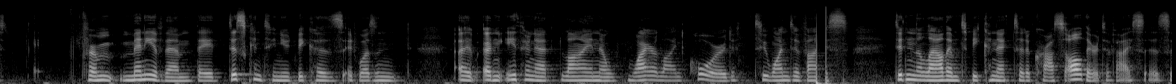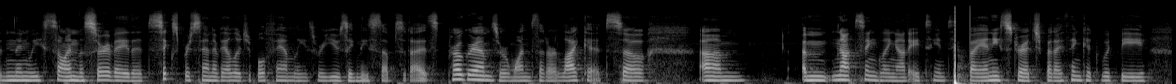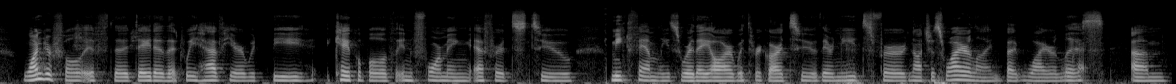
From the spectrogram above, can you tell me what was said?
for many of them, they discontinued because it wasn't a, an Ethernet line, a wireline cord to one device didn't allow them to be connected across all their devices. And then we saw in the survey that 6% of eligible families were using these subsidized programs or ones that are like it. So um, I'm not singling out AT&T by any stretch, but I think it would be wonderful if the data that we have here would be capable of informing efforts to meet families where they are with regard to their needs for not just wireline, but wireless. Okay. Um,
